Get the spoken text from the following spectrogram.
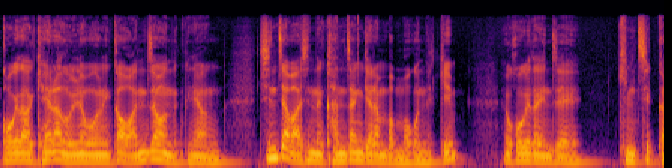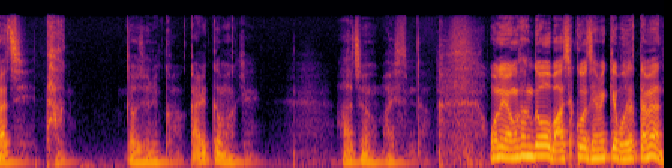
거기다가 계란 올려 먹으니까 완전 그냥 진짜 맛있는 간장 계란밥 먹은 느낌? 거기다 이제 김치까지 탁 넣어주니까 깔끔하게 아주 맛있습니다. 오늘 영상도 맛있고 재밌게 보셨다면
